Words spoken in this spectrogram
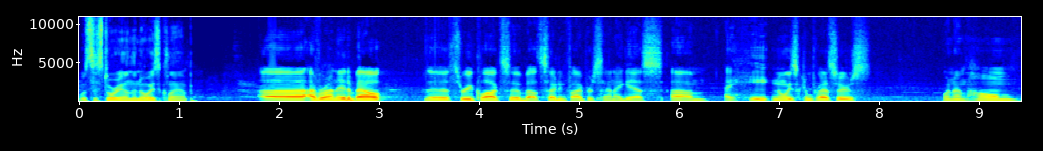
What's the story on the noise clamp? Uh, I've run it about uh, three o'clock, so about 75%, I guess. Um, I hate noise compressors. When I'm home,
